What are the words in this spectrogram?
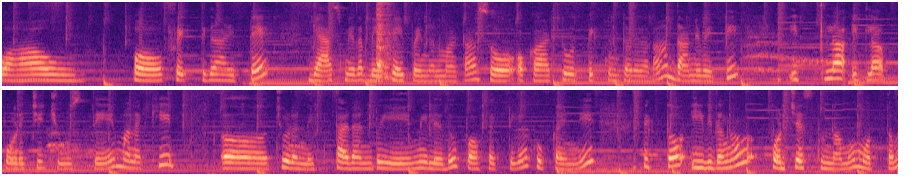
వావ్! పర్ఫెక్ట్గా అయితే గ్యాస్ మీద బేక్ అయిపోయిందనమాట సో ఒక టూత్ పిక్ ఉంటుంది కదా దాన్ని పెట్టి ఇట్లా ఇట్లా పొడిచి చూస్తే మనకి చూడండి తడంటూ ఏమీ లేదు. పర్ఫెక్ట్గా కుక్ అయింది. పిక్తో ఈ విధంగా పొడి చేసుకున్నాము. మొత్తం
